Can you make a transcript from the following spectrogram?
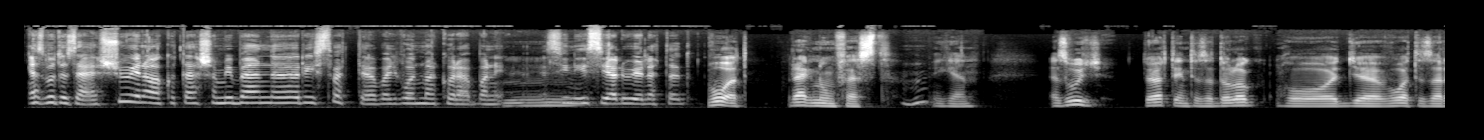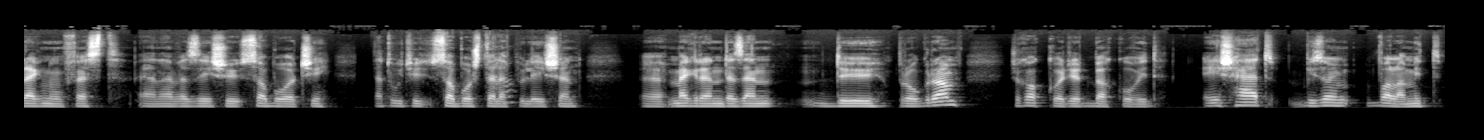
Ez volt az első olyan alkotás, amiben részt vettél, vagy volt már korábban mm. színészi előéleted? Volt. Regnum Fest, uh-huh. igen. Ez úgy történt ez a dolog, hogy volt ez a Regnum Fest elnevezésű Szabolcsi, tehát úgy, hogy Szabolcs településen megrendezendő program, csak akkor jött be a Covid és hát bizony valamit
